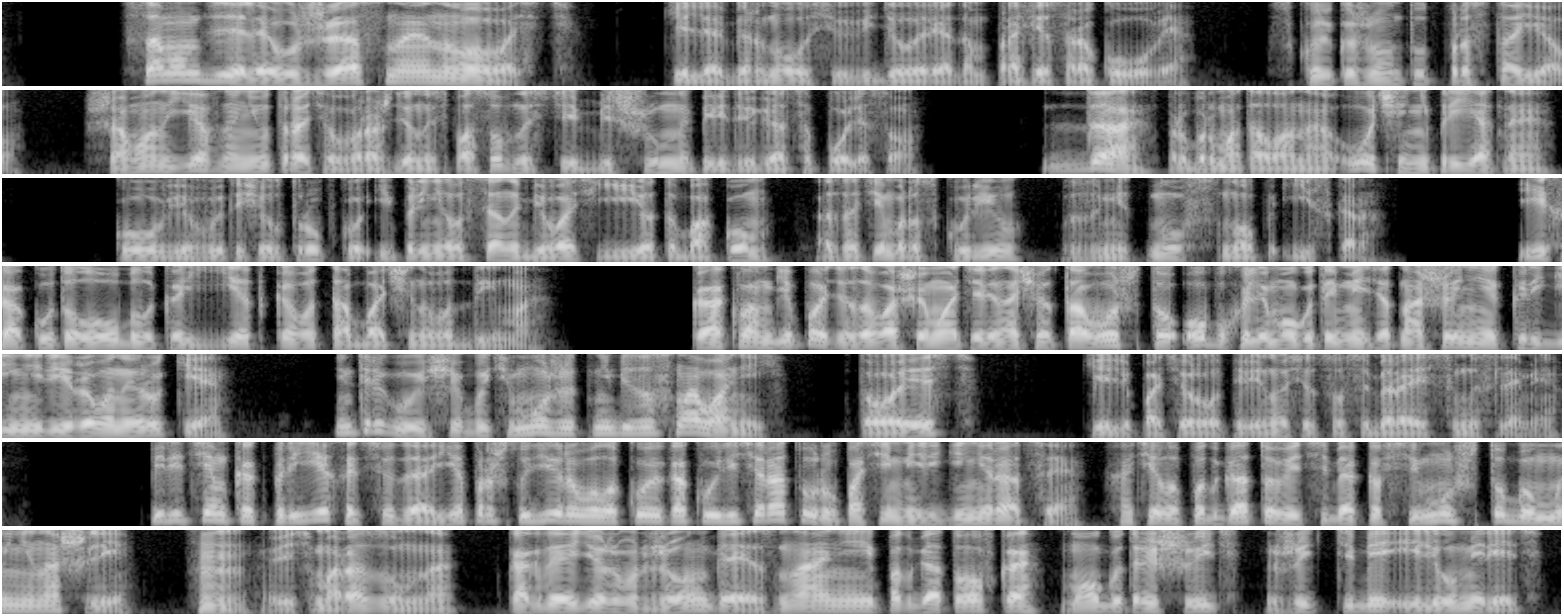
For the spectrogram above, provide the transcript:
«В самом деле, ужасная новость!» Келли обернулась и увидела рядом профессора Коуви. Сколько же он тут простоял? Шаман явно не утратил врожденной способности бесшумно передвигаться по лесу. «Да», — пробормотала она, — «очень неприятная». Коуви вытащил трубку и принялся набивать ее табаком, а затем раскурил, взметнув сноп искр. Их окутало облако едкого табачного дыма. «Как вам гипотеза вашей матери насчет того, что опухоли могут иметь отношение к регенерированной руке? Интригующе, быть может, не без оснований. То есть...» Келли потерла переносицу, собираясь с мыслями. Перед тем, как приехать сюда, я проштудировала кое-какую литературу по теме регенерации. Хотела подготовить себя ко всему, что бы мы ни нашли. Хм, весьма разумно. Когда идешь в джунгли, знания и подготовка могут решить, жить тебе или умереть».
